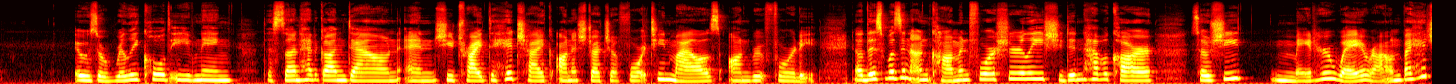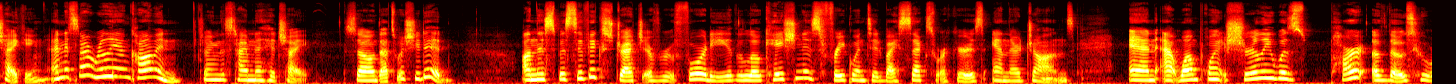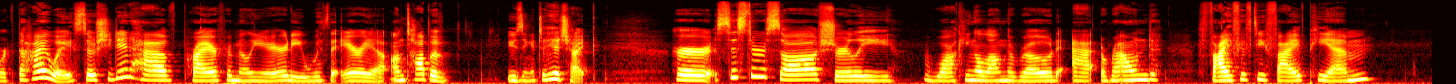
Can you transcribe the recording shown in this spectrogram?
It was a really cold evening. The sun had gone down, and she tried to hitchhike on a stretch of 14 miles on Route 40. Now, this wasn't uncommon for Shirley. She didn't have a car, so she made her way around by hitchhiking. And it's not really uncommon during this time to hitchhike. So that's what she did. On this specific stretch of Route 40, the location is frequented by sex workers and their Johns. And at one point, Shirley was part of those who worked the highway, so she did have prior familiarity with the area on top of using it to hitchhike. Her sister saw Shirley walking along the road at around 5:55 p.m.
